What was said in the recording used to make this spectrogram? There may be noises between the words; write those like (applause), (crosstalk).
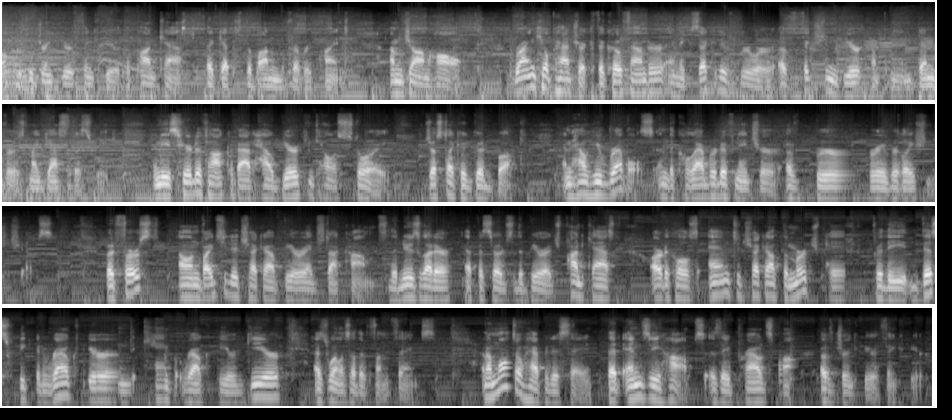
Welcome to Drink Beer, Think Beer, the podcast that gets to the bottom of every pint. I'm John Holl. Ryan Kilpatrick, the co founder and executive brewer of Fiction Beer Company in Denver, is my guest this week. And he's here to talk about how beer can tell a story, just like a good book, and how he revels in the collaborative nature of brewery relationships. But first, I'll invite you to check out beeredge.com for the newsletter, episodes of the Beer Edge podcast, articles, and to check out the merch page for the This Week in Rauch Beer and Camp Rauch Beer gear, as well as other fun things. And I'm also happy to say that NZ Hops is a proud sponsor of Drink Beer, Think Beer.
